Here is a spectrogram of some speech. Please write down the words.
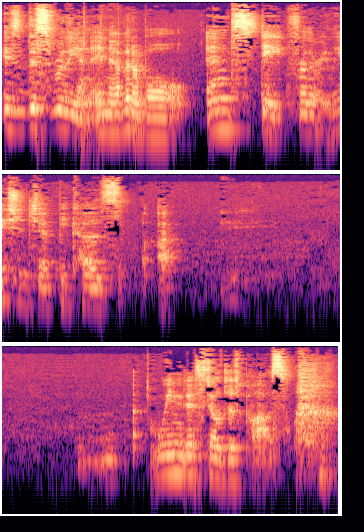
is this really an inevitable end state for the relationship because we need to still just pause.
